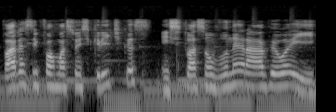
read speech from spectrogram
várias informações críticas em situação vulnerável aí.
